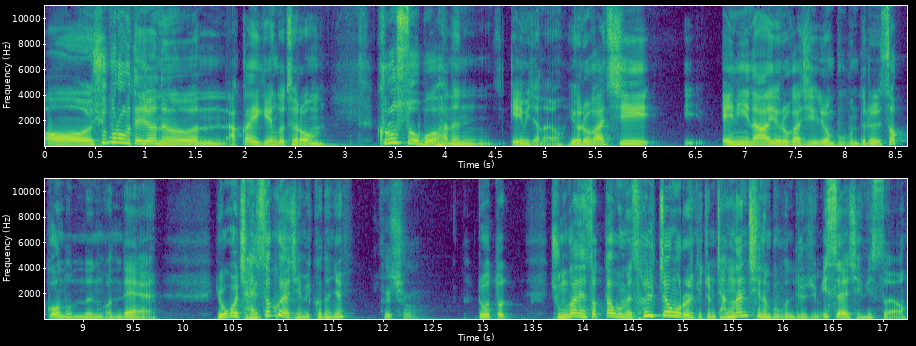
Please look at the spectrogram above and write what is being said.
어, 슈퍼로봇 대전은 아까 얘기한 것처럼 크로스오버 하는 게임이잖아요. 여러 가지 이 애니나 여러 가지 이런 부분들을 섞어 놓는 건데 요걸 잘 섞어야 재밌거든요. 그렇죠. 그리고 또 중간에 섞다 보면 설정으로 이렇게 좀 장난치는 부분들이 좀 있어야 재밌어요.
